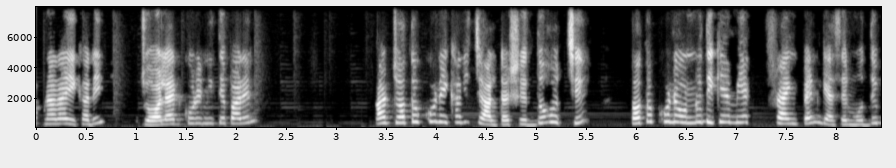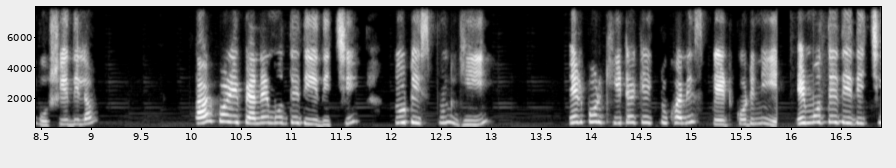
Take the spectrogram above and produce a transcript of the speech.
আপনারা এখানে জল অ্যাড করে নিতে পারেন। আর যতক্ষণ এখানে চালটা সেদ্ধ হচ্ছে, ততক্ষণে অন্যদিকে আমি এক ফ্রাইং প্যান গ্যাসের মধ্যে বসিয়ে দিলাম। তারপর এই প্যানের মধ্যে দিয়ে দিচ্ছি টু স্পুন ঘি। এরপর ঘিটাকে একটুখানি স্প্রেড করে নিয়ে এর মধ্যে দিয়ে দিচ্ছি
